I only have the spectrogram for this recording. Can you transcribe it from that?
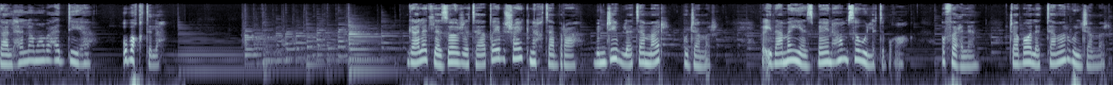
قال هلا ما بعديها. وبقتله. قالت لزوجته طيب إيش رأيك نختبره؟ بنجيب له تمر وجمر. فإذا ميز بينهم سوي اللي تبغاه. وفعلا جابوا له التمر والجمر.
